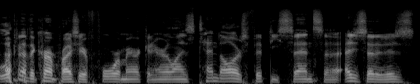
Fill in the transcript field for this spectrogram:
looking at the current price here for American Airlines, ten dollars fifty cents. Uh, as you said, it is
